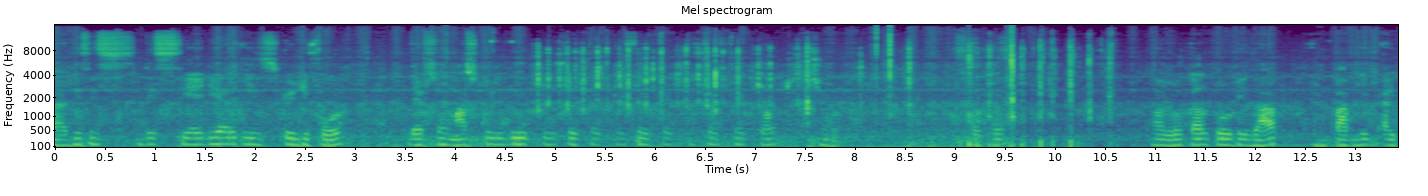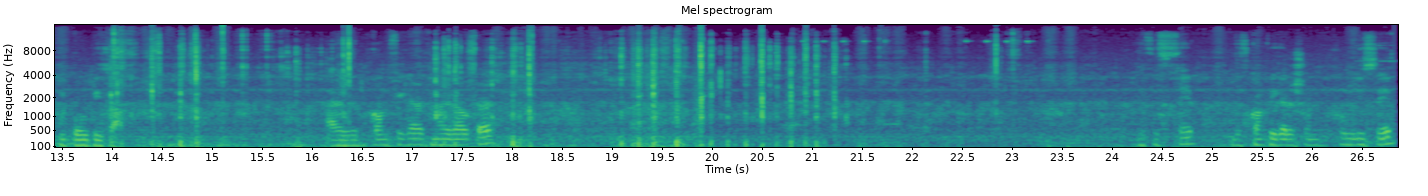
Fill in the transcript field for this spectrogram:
uh, this is this CIDR is 24 that's why mask will be 255.255.255.0 okay now local port is up and public IP port is up I will configure my router. This is safe this configuration fully safe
